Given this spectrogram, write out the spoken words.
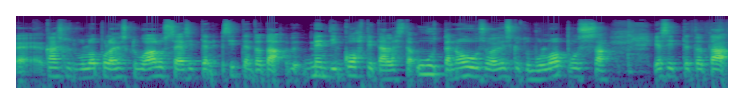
80-luvun lopulla ja 90-luvun alussa ja sitten, sitten tota, mentiin kohti tällaista uutta nousua 90-luvun lopussa. Ja sitten tota,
